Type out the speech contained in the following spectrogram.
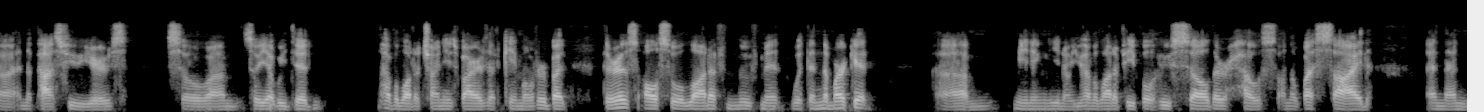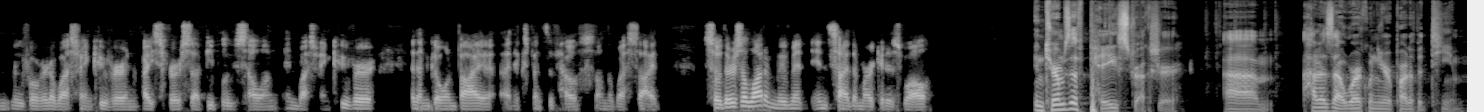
uh, in the past few years. So um, so yeah, we did have a lot of Chinese buyers that came over, but there is also a lot of movement within the market. Um, meaning, you know, you have a lot of people who sell their house on the west side and then move over to West Vancouver, and vice versa. People who sell on, in West Vancouver and then go and buy an expensive house on the west side. So there's a lot of movement inside the market as well. In terms of pay structure, um, how does that work when you're a part of a team?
